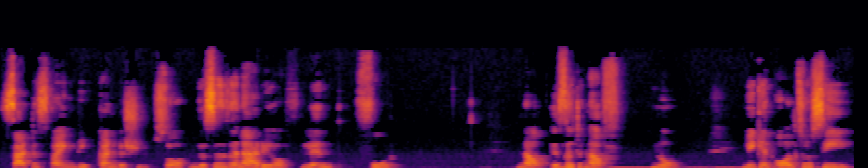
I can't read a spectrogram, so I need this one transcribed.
satisfying the condition. So this is an array of length 4. Now is it enough? No. We can also see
